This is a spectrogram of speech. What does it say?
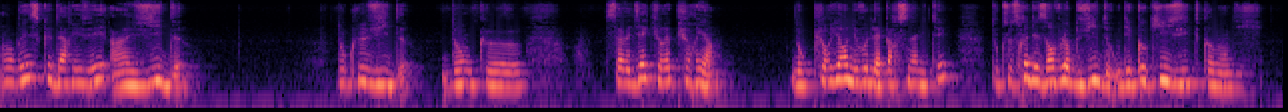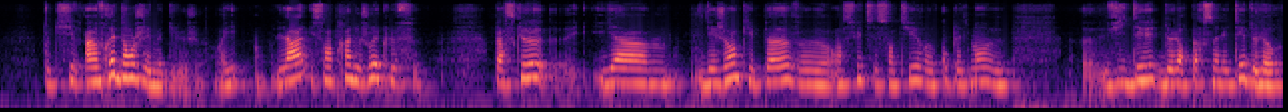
on risque d'arriver à un vide. Donc, le vide. Donc, euh, ça veut dire qu'il n'y aurait plus rien. Donc, plus rien au niveau de la personnalité. Donc, ce serait des enveloppes vides ou des coquilles vides, comme on dit. Donc ici, un vrai danger, me dit le jeu. Vous voyez Là, ils sont en train de jouer avec le feu. Parce que il y a euh, des gens qui peuvent euh, ensuite se sentir euh, complètement vidés de leur personnalité, de leur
